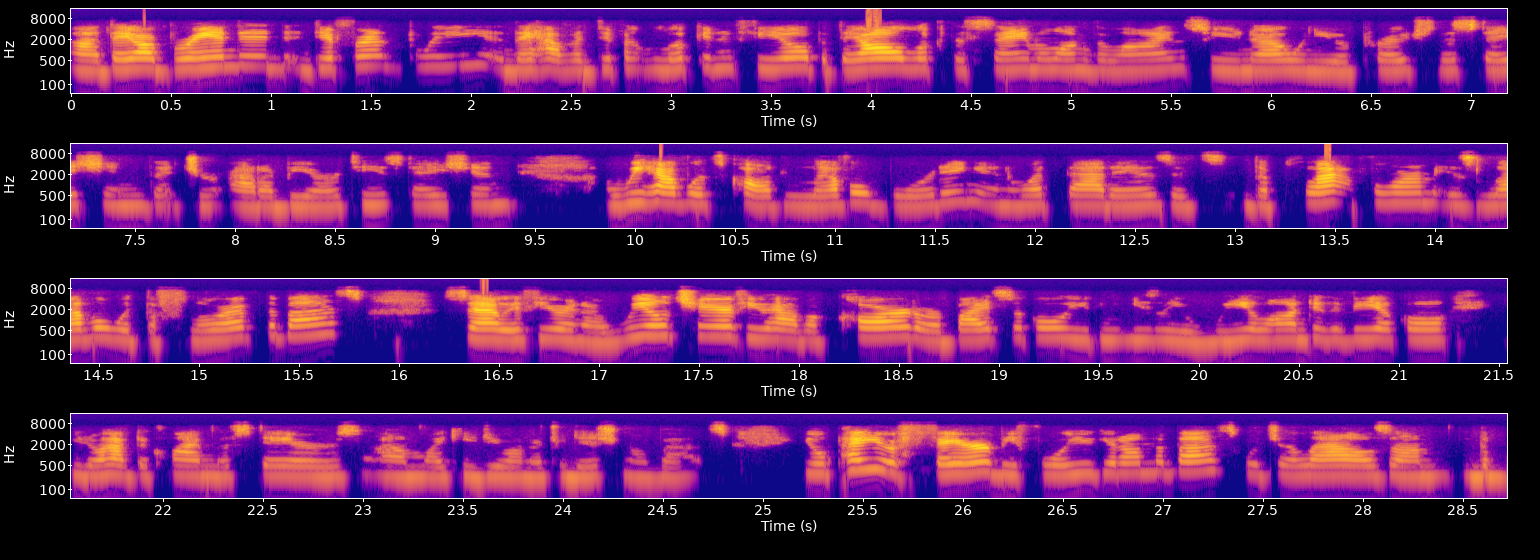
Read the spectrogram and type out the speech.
Uh, they are branded differently. And they have a different look and feel, but they all look the same along the line. So you know when you approach the station that you're at a BRT station. We have what's called level boarding, and what that is, it's the platform is level with the floor of the bus. So if you're in a wheelchair, if you have a cart or a bicycle, you can easily wheel onto the vehicle. You don't have to climb the stairs um, like you do on a traditional bus. You'll pay your fare before you get on the bus, which allows um, the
